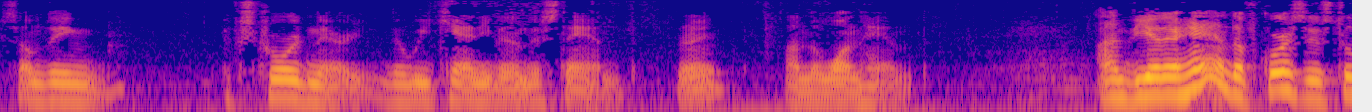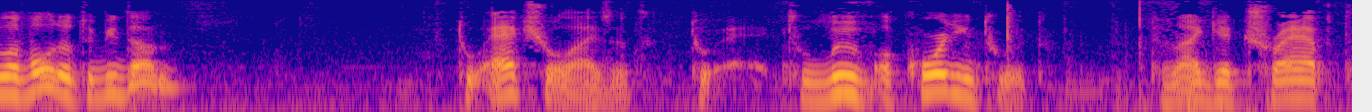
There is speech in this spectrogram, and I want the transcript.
something extraordinary that we can't even understand, right? On the one hand. On the other hand, of course, there's still a voda to be done. To actualize it, to, to live according to it, to not get trapped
